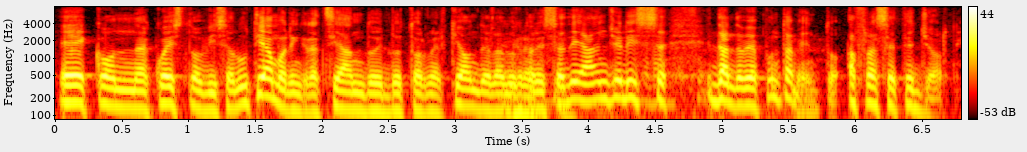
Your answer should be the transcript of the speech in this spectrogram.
E con questo vi salutiamo ringraziando il dottor Melchionde e la dottoressa Grazie. De Angelis Grazie. e dandovi appuntamento a fra sette giorni.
